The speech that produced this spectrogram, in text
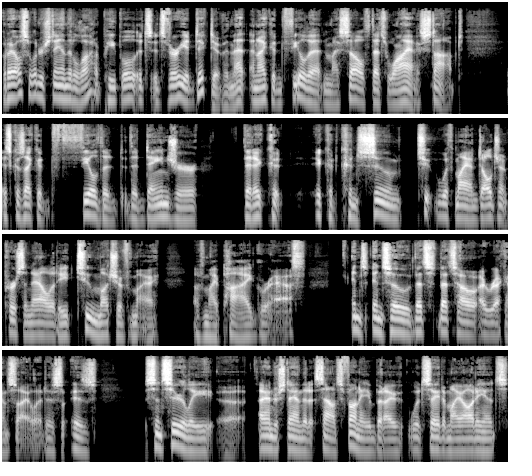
but I also understand that a lot of people it's it's very addictive, and that and I could feel that in myself. That's why I stopped. It's because I could feel the the danger that it could it could consume too, with my indulgent personality too much of my of my pie graph. And, and so that's, that's how I reconcile it is, is sincerely, uh, I understand that it sounds funny, but I would say to my audience,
